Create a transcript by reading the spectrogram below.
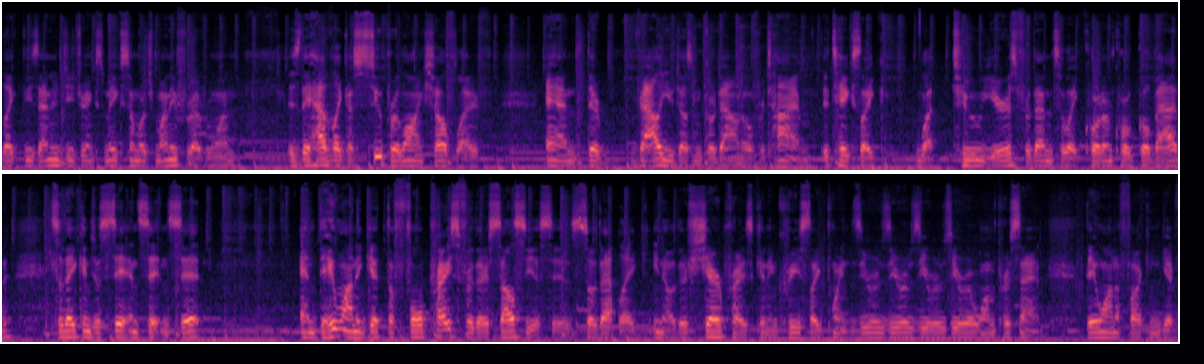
like these energy drinks make so much money for everyone is they have like a super long shelf life and their value doesn't go down over time. It takes like what two years for them to like quote unquote go bad, so they can just sit and sit and sit. And they want to get the full price for their Celsiuses so that like you know their share price can increase like 0.00001 percent. They want to fucking get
